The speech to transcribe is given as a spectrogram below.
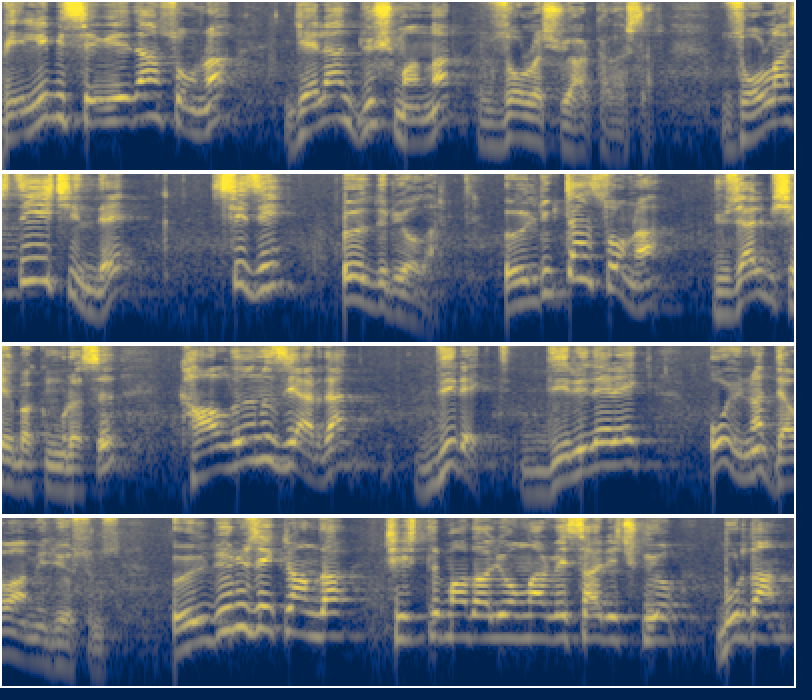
belli bir seviyeden sonra gelen düşmanlar zorlaşıyor arkadaşlar. Zorlaştığı için de sizi öldürüyorlar. Öldükten sonra güzel bir şey bakın burası. Kaldığınız yerden direkt dirilerek oyuna devam ediyorsunuz. Öldüğünüz ekranda çeşitli madalyonlar vesaire çıkıyor. Buradan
